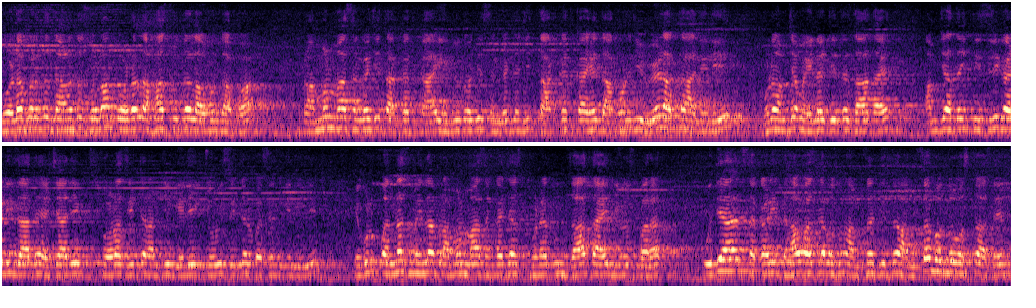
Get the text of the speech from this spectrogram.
बोर्डापर्यंत जाणं तर सोडा बोर्डाला हात सुद्धा लावून दाखवा. ब्राह्मण महासंघाची ताकद काय हिंदुत्वाची संघटनेची ताकद काय हे दाखवण्याची वेळ आता आलेली आहे. म्हणून आमच्या महिला तिथे जात आहेत आमची आता ही तिसरी गाडी जात आहे. याच्या आधी एक सोळा सीटर आमची गेली एक चोवीस सीटर बसेस गेलेली एकूण पन्नास महिला ब्राह्मण महासंघाच्या पुण्यातून जात आहेत दिवसभरात. उद्या सकाळी दहा वाजल्यापासून आमचा तिथं आमचा बंदोबस्त असेल.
